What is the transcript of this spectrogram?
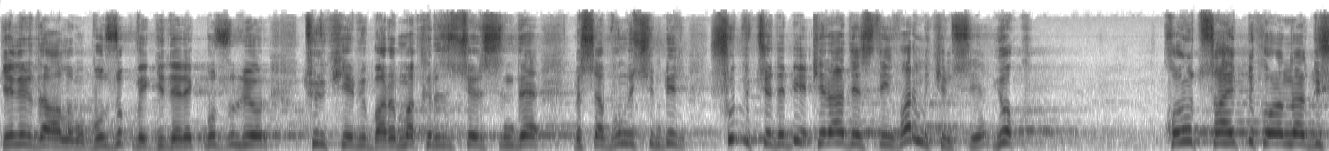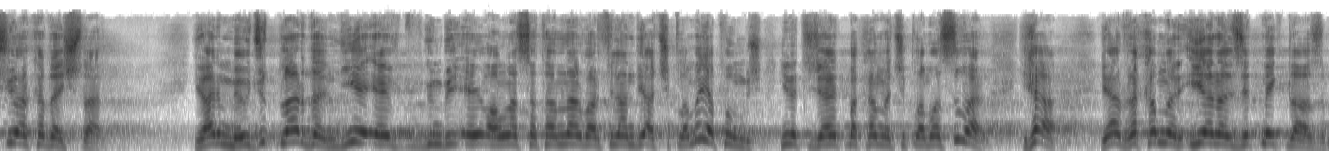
Gelir dağılımı bozuk ve giderek bozuluyor. Türkiye bir barınma krizi içerisinde. Mesela bunun için bir şu bütçede bir kira desteği var mı kimseye? Yok. Konut sahiplik oranları düşüyor arkadaşlar. Yani mevcutlar da niye ev bugün bir ev alınan satanlar var filan diye açıklama yapılmış. Yine Ticaret Bakanı'nın açıklaması var. Ya ya rakamları iyi analiz etmek lazım.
